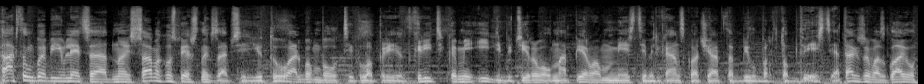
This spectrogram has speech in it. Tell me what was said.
«Achtung Baby» является одной из самых успешных записей YouTube. Альбом был тепло принят критиками и дебютировал на первом месте американского чарта Billboard Top 200, а также возглавил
